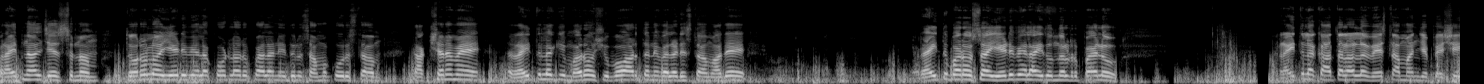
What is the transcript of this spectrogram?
ప్రయత్నాలు చేస్తున్నాం. త్వరలో ఏడు వేల కోట్ల రూపాయల నిధులు సమకూరుస్తాం. తక్షణమే రైతులకి మరో శుభవార్తని వెల్లడిస్తాం. అదే రైతు భరోసా ఏడు వేల ఐదు వందల రూపాయలు రైతుల ఖాతాలలో వేస్తామని చెప్పేసి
